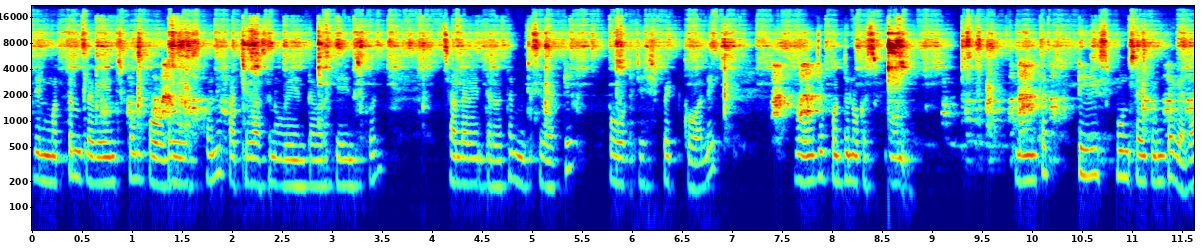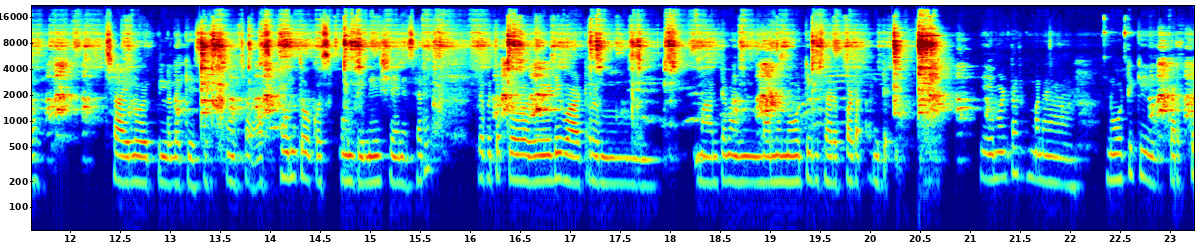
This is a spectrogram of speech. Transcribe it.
దీన్ని మొత్తం ఇట్లా వేయించుకొని పౌడర్ వేసుకొని పచ్చివాసన పోయేంత వరకు వేయించుకొని చల్లగైన తర్వాత మిక్సీ పట్టి పౌడర్ చేసి పెట్టుకోవాలి. రోజు పొద్దున ఒక స్పూన్ మా ఇంట్లో టీ స్పూన్స్ అయితే ఉంటాయి కదా చాయ్లో పిల్లలకి వేసే స్పూన్స్ ఆ స్పూన్తో ఒక స్పూన్ తినేసి అయినా సరే లేకపోతే ఒక వేడి వాటర్ అంటే మన మన నోటికి సరిపడా అంటే ఏమంటారు మన నోటికి కరెక్ట్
